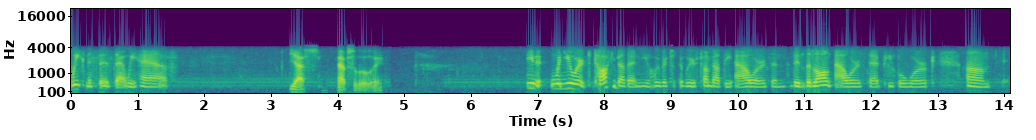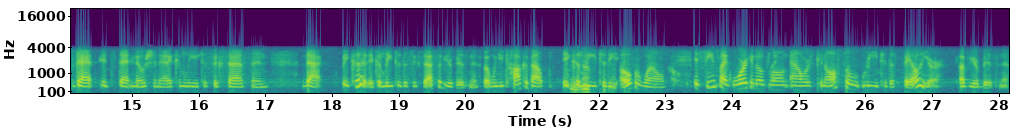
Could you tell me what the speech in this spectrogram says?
weaknesses that we have. Yes, absolutely. You know, when you were talking about that, and you, we were we were talking about the hours and the, the long hours that people work, um, that it's that notion that it can lead to success, and that it could it could lead to the success of your business. But when you talk about it could mm-hmm. lead to the overwhelm, it seems like working those long hours can also lead to the failure of your business.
